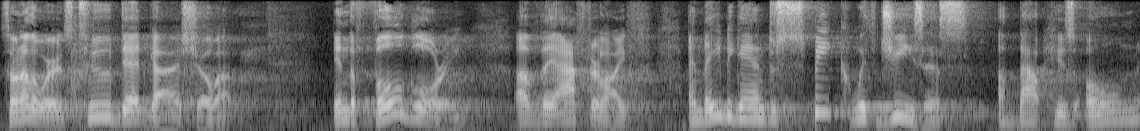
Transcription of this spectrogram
So, in other words, two dead guys show up in the full glory of the afterlife, and they began to speak with Jesus about his own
